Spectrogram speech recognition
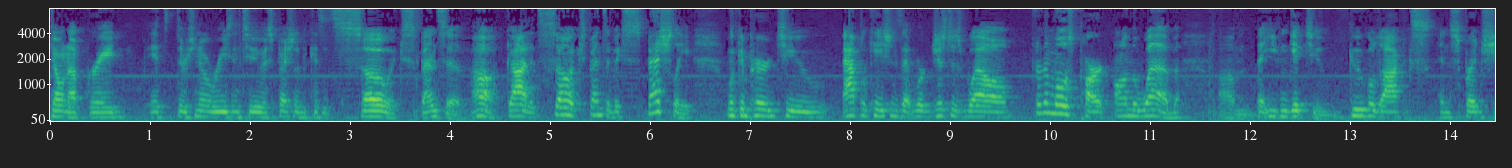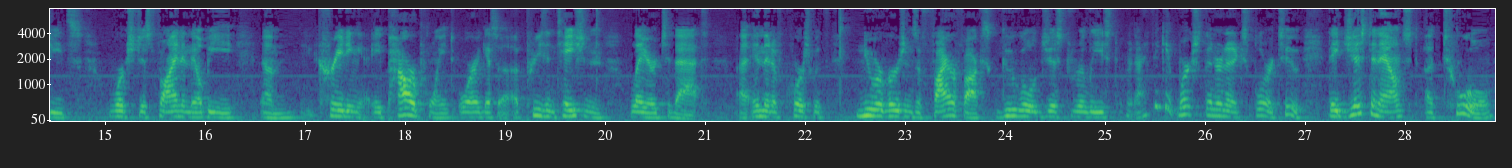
don't upgrade. It's there's no reason to, especially because it's so expensive. Oh God, it's so expensive, especially when compared to applications that work just as well, for the most part, on the web um, that you can get to. Google Docs and spreadsheets works just fine, and they'll be um, creating a PowerPoint or I guess a, a presentation layer to that. Uh, and then, of course, with newer versions of Firefox, Google just released. I think it works with Internet Explorer too. They just announced a tool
